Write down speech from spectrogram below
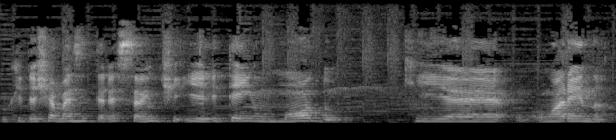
o que deixa mais interessante. E ele tem um modo que é uma arena.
